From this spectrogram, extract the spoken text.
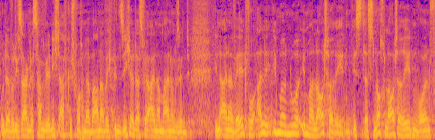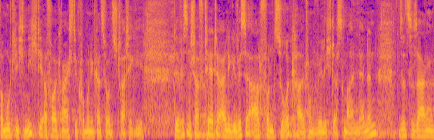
und da würde ich sagen, das haben wir nicht abgesprochen, Herr Bahn, aber ich bin sicher, dass wir einer Meinung sind, in einer Welt, wo alle immer nur immer lauter reden, ist das noch lauter reden wollen vermutlich nicht die erfolgreichste Kommunikationsstrategie. Der Wissenschaft täte eine gewisse Art von Zurückhaltung, will ich das mal nennen, sozusagen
